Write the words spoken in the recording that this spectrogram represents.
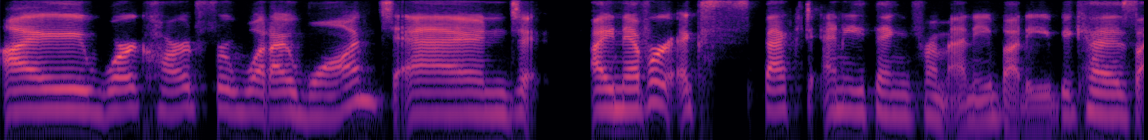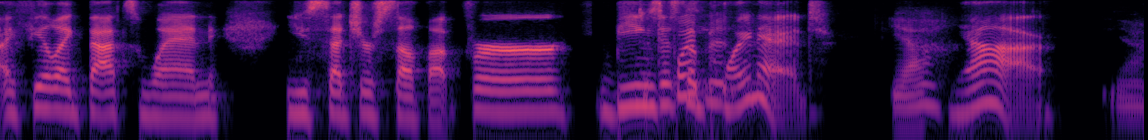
i work hard for what i want and I never expect anything from anybody because I feel like that's when you set yourself up for being disappointed. Yeah. Yeah. Yeah.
